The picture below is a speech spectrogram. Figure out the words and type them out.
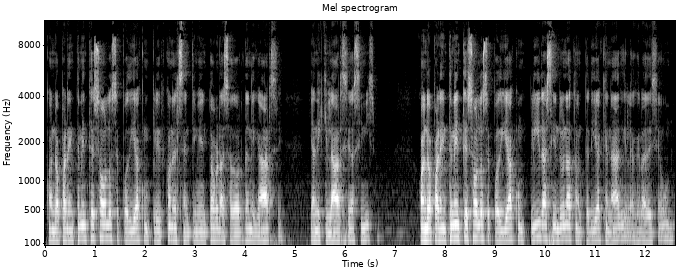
cuando aparentemente solo se podía cumplir con el sentimiento abrazador de negarse y aniquilarse a sí mismo, cuando aparentemente solo se podía cumplir haciendo una tontería que nadie le agradece a uno.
